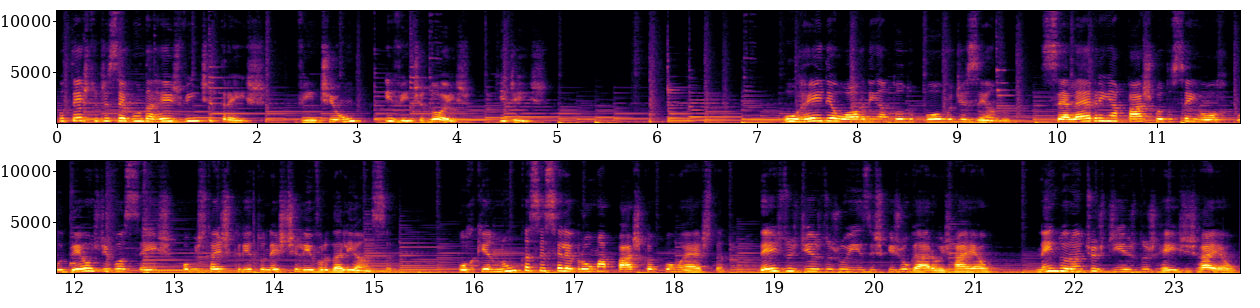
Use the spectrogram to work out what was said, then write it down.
o texto de 2 Reis 23, 21 e 22, que diz: O rei deu ordem a todo o povo, dizendo: Celebrem a Páscoa do Senhor, o Deus de vocês, como está escrito neste livro da aliança. Porque nunca se celebrou uma Páscoa como esta, desde os dias dos juízes que julgaram Israel, nem durante os dias dos reis de Israel,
